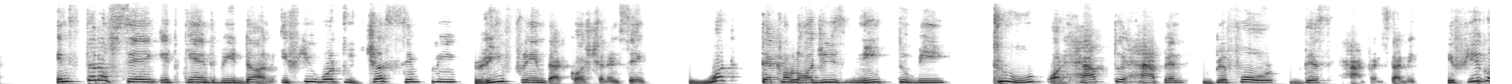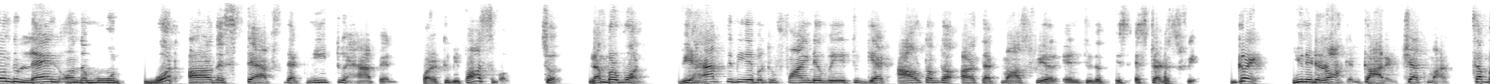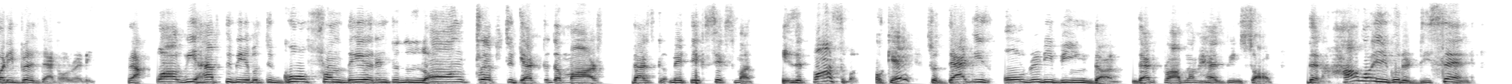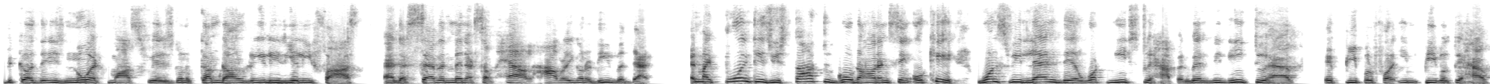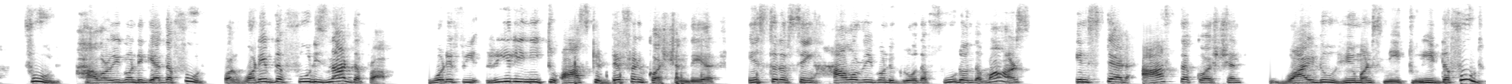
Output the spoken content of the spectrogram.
instead of saying it can't be done, if you were to just simply reframe that question and saying, what technologies need to be true or have to happen before this happens? That means if you're going to land on the moon, what are the steps that need to happen for it to be possible? So, number one, we have to be able to find a way to get out of the Earth atmosphere into the stratosphere. Great. You need a rocket. Got it. Check mark. Somebody built that already. Now, well, we have to be able to go from there into the long trips to get to the Mars. That may take six months. Is it possible? Okay, so that is already being done. That problem has been solved. Then how are you going to descend because there is no atmosphere? It's going to come down really, really fast, and there's seven minutes of hell. How are you going to deal with that? And my point is, you start to go down and saying, okay, once we land there, what needs to happen? When we need to have if people for in people to have food. How are we going to get the food? Well what if the food is not the problem? What if we really need to ask a different question there? Instead of saying how are we going to grow the food on the mars? Instead ask the question why do humans need to eat the food?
